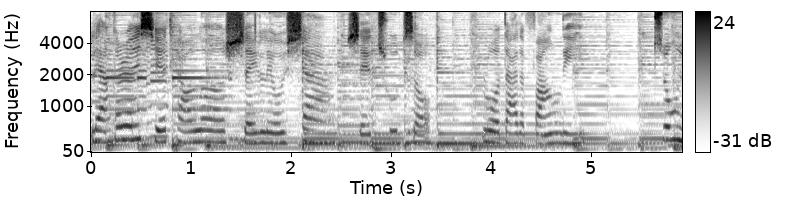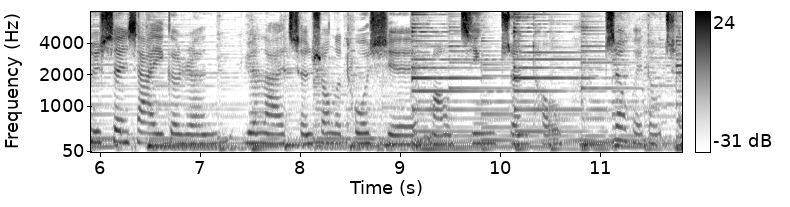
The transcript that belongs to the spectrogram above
两个人协调了，谁留下谁出走。偌大的房里，终于剩下一个人。原来成双的拖鞋、毛巾、枕头，这回都承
